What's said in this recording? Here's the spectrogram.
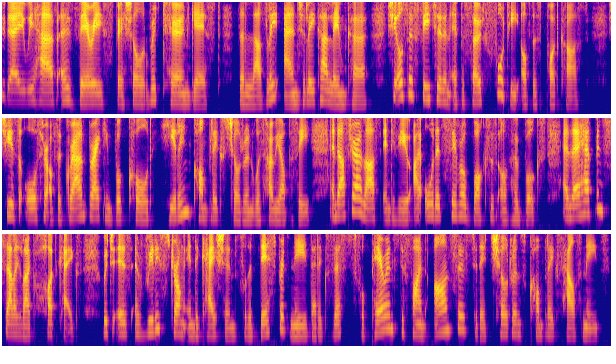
Today we have a very special return guest, the lovely Angelica Lemke. She also featured in episode 40 of this podcast. She is the author of the groundbreaking book called Healing Complex Children with Homeopathy. And after our last interview, I ordered several boxes of her books, and they have been selling like hotcakes, which is a really strong indication for the desperate need that exists for parents to find answers to their children's complex health needs.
